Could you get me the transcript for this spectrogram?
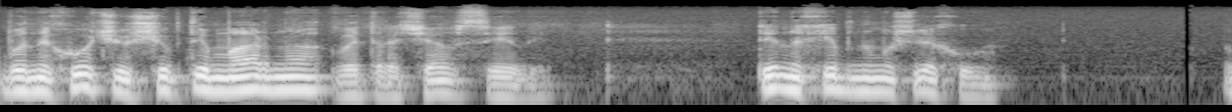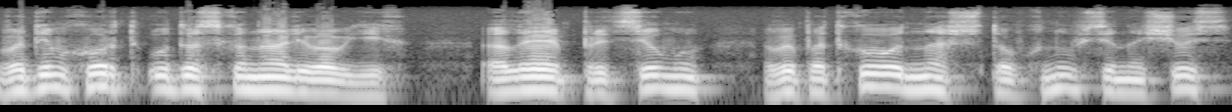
Бо не хочу, щоб ти марно витрачав сили. Ти на хибному шляху. Вадим Хорт удосконалював їх, але при цьому випадково наштовхнувся на щось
